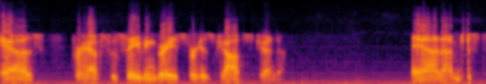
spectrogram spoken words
as perhaps the saving grace for his jobs agenda. And I'm just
